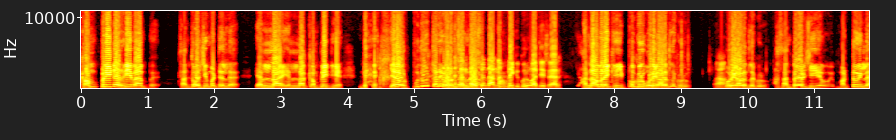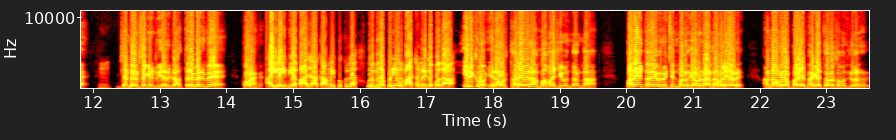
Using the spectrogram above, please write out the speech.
கம்ப்ளீட்டா ரீவேம்ப் சந்தோஷி மட்டும் இல்ல. எல்லாம் எல்லாம் கம்ப்ளீட் ஏன்னா ஒரு புது தலைவர் சந்தோஷ் வந்து அண்ணாமலைக்கு குருவாச்சே சார் அண்ணாமலைக்கு இப்ப குரு ஒரு காலத்துல குரு. ஒரு காலத்துல குரு. சந்தோஷி மட்டும் இல்ல. ஜெனரல் செக்ரட்டரியா இருக்கு அத்தனை பேருமே போறாங்க. அகில இந்திய பாஜக அமைப்புக்குள்ள ஒரு மிகப்பெரிய ஒரு மாற்றம் இருக்க போதா? இருக்கும். ஏன்னா ஒரு தலைவரா மாமாஜி வந்தாருன்னா பழைய தலைவர் வச்சு பண்றதுக்கு அவ்வளவு அண்ணாமலையா அவரு? அண்ணாமலை தான் பழைய மேக தலை சுமந்துட்டு வர்றாரு.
